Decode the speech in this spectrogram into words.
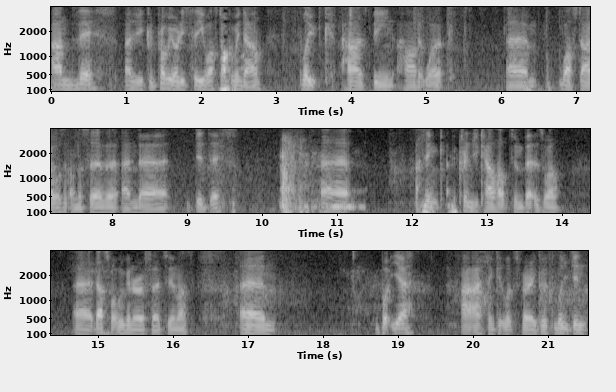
and this, as you can probably already see whilst I'm coming down, Luke has been hard at work. Um, whilst I wasn't on the server and uh, did this. Uh, I think Cringy Cal helped him a bit as well. Uh, that's what we're going to refer to him as. Um, but yeah, I, I think it looks very good. Luke didn't.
